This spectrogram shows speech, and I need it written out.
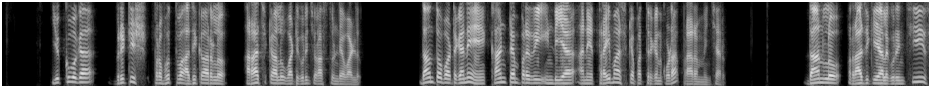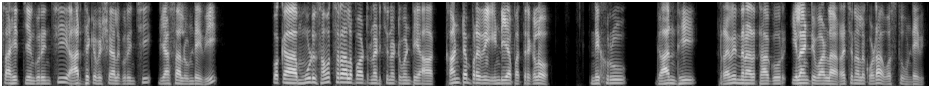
ఎక్కువగా బ్రిటిష్ ప్రభుత్వ అధికారుల అరాచకాలు వాటి గురించి రాస్తుండేవాళ్ళు దాంతోపాటుగానే కాంటెంపరీ ఇండియా అనే త్రైమాసిక పత్రికను కూడా ప్రారంభించారు. దానిలో రాజకీయాల గురించి సాహిత్యం గురించి ఆర్థిక విషయాల గురించి వ్యాసాలు ఉండేవి. ఒక మూడు సంవత్సరాల పాటు నడిచినటువంటి ఆ కాంటెంపరీ ఇండియా పత్రికలో నెహ్రూ గాంధీ రవీంద్రనాథ్ ఠాగూర్ ఇలాంటి వాళ్ళ రచనలు కూడా వస్తూ ఉండేవి.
